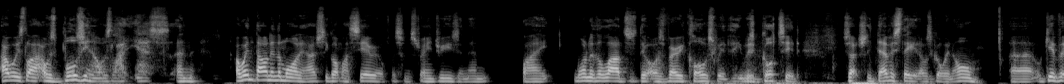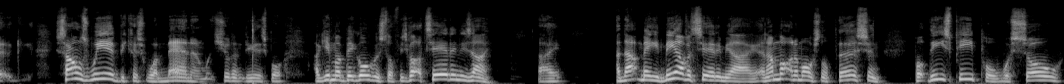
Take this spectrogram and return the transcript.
I was like, I was buzzing. I was like, yes. And I went down in the morning. I actually got my cereal for some strange reason. And like one of the lads that I was very close with, he was gutted. He was actually devastated. I was going home. Uh, give it sounds weird because we're men and we shouldn't do this, but I give him a big hug and stuff. He's got a tear in his eye, right? And that made me have a tear in my eye. And I'm not an emotional person, but these people were so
